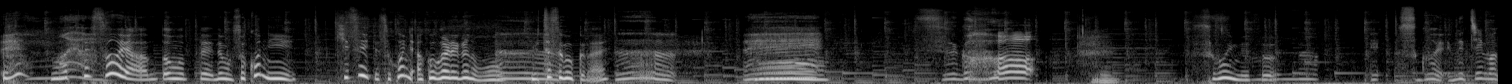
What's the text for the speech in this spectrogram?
え待ってそうやんと思って。でもそこに気づいてそこに憧れるのもめっちゃすごくない、うん、えー、すごすごいんです。えすごい。めっちゃ今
